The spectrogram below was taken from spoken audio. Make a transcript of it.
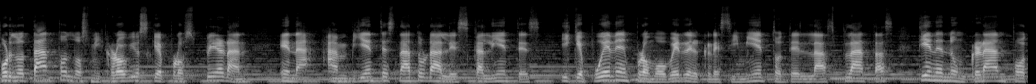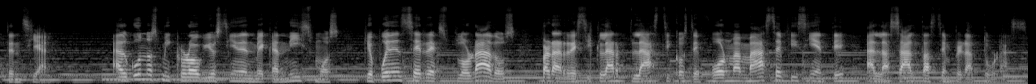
Por lo tanto, los microbios que prosperan en ambientes naturales calientes y que pueden promover el crecimiento de las plantas tienen un gran potencial. Algunos microbios tienen mecanismos que pueden ser explorados para reciclar plásticos de forma más eficiente a las altas temperaturas.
